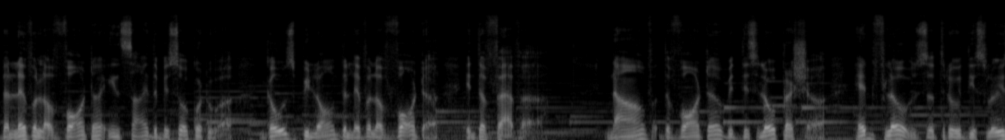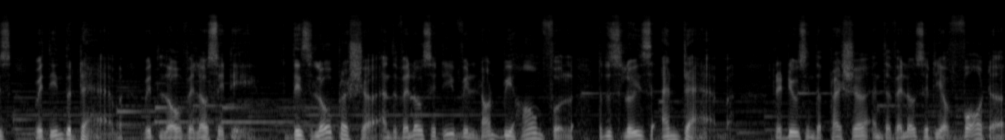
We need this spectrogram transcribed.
the level of water inside the Bisokotuwa goes below the level of water in the Vava. Now, the water with this low pressure head flows through the sluice within the dam with low velocity. This low pressure and the velocity will not be harmful to the sluice and dam. Reducing the pressure and the velocity of water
